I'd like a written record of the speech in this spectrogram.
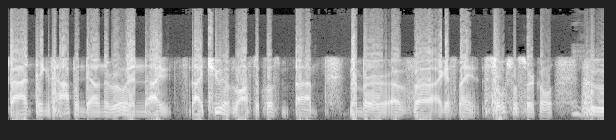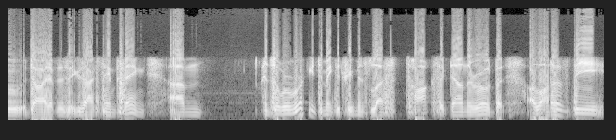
bad things happen down the road, and I I too have lost a close um, member of uh, I guess my social circle mm-hmm. who died of this exact same thing. Um, and so we're working to make the treatments less toxic down the road, but a lot of the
